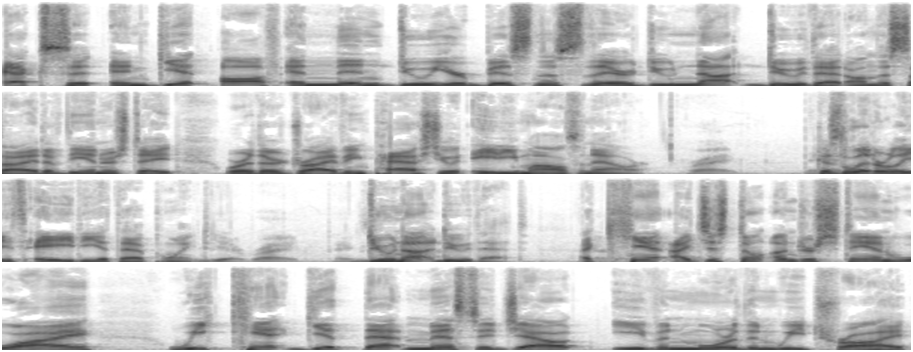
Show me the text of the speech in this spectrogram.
exit and get off and then do your business there. Do not do that on the side of the interstate where they're driving past you at 80 miles an hour. Right. Because literally it's 80 at that point. Yeah, right. Do not do that. I can't I just don't understand why we can't get that message out even more than we try.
